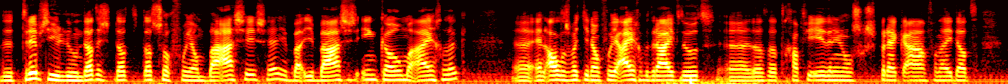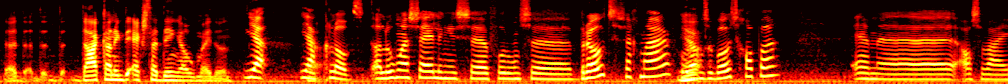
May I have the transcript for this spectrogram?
de trips die jullie doen, dat, is, dat, dat zorgt voor jouw basis, hè? Je, ba- je basisinkomen eigenlijk. Eh, en alles wat je dan voor je eigen bedrijf doet, eh, dat, dat gaf je eerder in ons gesprek aan van hey, dat, daar kan ik de extra dingen ook mee doen. ja, ja, Ja. klopt. Aluma Sailing is eh, voor ons brood, zeg maar. Voor Ja. onze boodschappen. En als wij,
